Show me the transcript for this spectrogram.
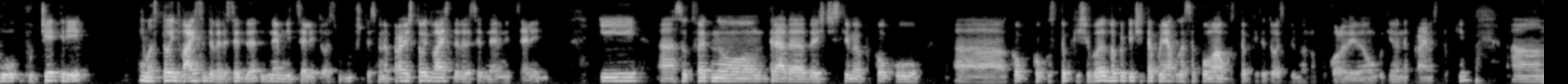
по, по 4, има 120-90 дневни цели. Тоест ще сме направили 120-90 дневни цели и а, съответно трябва да, да изчислиме колко, а, колко, колко стъпки ще бъдат, въпреки че те понякога са по-малко стъпките, т.е. примерно по коледа или нова година не правим стъпки. А,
